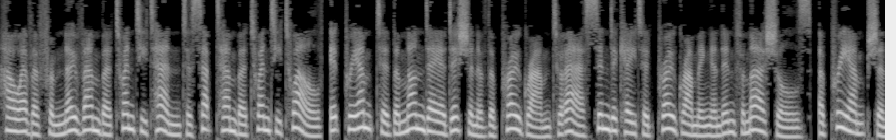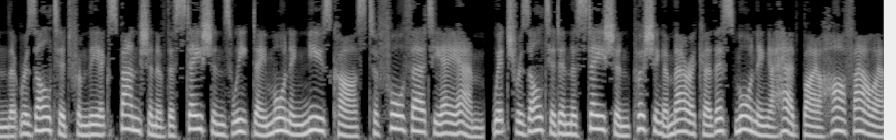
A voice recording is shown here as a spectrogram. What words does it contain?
however from November 2010 to September 2012, it preempted the Monday edition of the program to air syndicated programming and infomercials, a preemption that resulted from the expansion of the station's weekday morning newscast to 4.30 am, which resulted in the station pushing America This Morning ahead by a half hour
